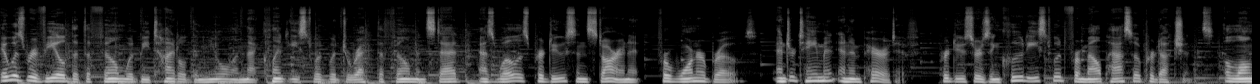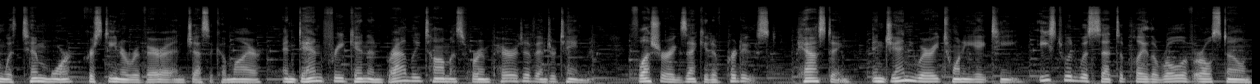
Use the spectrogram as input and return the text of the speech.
it was revealed that the film would be titled The Mule and that Clint Eastwood would direct the film instead, as well as produce and star in it for Warner Bros. Entertainment and Imperative. Producers include Eastwood for Malpaso Productions, along with Tim Moore, Christina Rivera and Jessica Meyer, and Dan Friedkin and Bradley Thomas for Imperative Entertainment. Fleischer executive produced. Casting In January 2018, Eastwood was set to play the role of Earl Stone,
